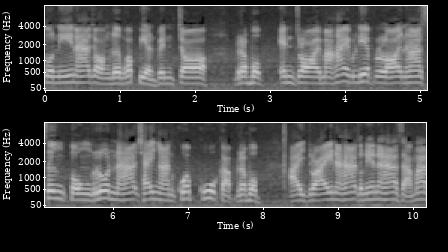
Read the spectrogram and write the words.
ตัวนี้นะฮะเจ้าของเดิมเขาเปลี่ยนเป็นจอระบบ Android มาให้เรียบร้อยนะฮะ ซึ่งตรงรุ่นนะฮะ ใช้งานควบคู่กับระบบ iDrive นะฮะ ตัวนี้นะฮะ สามารถ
